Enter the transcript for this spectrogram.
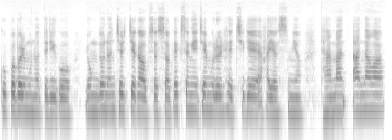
국법을 무너뜨리고 용도는 절제가 없어서 백성의 재물을 해치게 하였으며 다만 아나와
